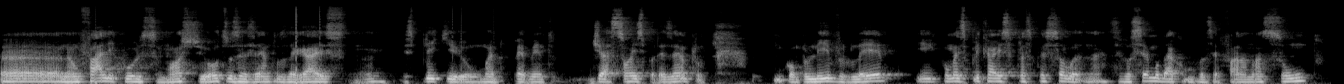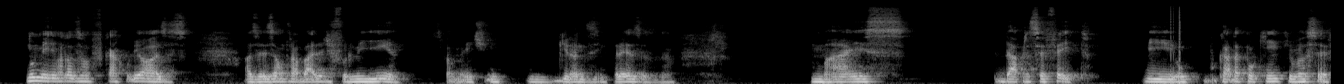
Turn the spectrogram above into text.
Uh, não fale curso, mostre outros exemplos legais, né? explique um mapeamento de ações, por exemplo, compre um livro, lê e como explicar isso para as pessoas. Né? Se você mudar como você fala no assunto, no mínimo elas vão ficar curiosas. Às vezes é um trabalho de formiguinha, principalmente em, em grandes empresas, né? mas dá para ser feito. E o, cada pouquinho que você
